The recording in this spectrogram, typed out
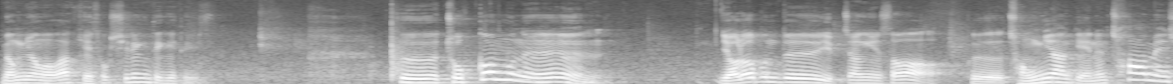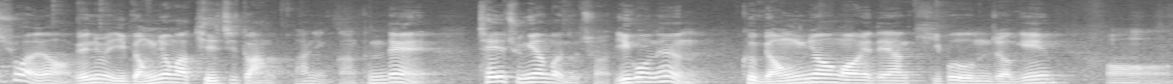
명령어가 계속 실행되게 돼 있어. 그 조건문은 여러분들 입장에서 그 정리하기에는 처음엔 쉬워요. 왜냐면 이 명령어가 길지도 않고 하니까. 근데 제일 중요한 걸 놓쳐. 이거는 그 명령어에 대한 기본적인 어,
